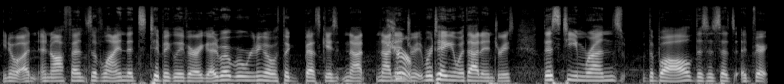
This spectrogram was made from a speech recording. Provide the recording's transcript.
you know, an, an offensive line that's typically very good. But we're going to go with the best case, not not Sure. injury. We're taking it without injuries. This team runs the ball. This is a very.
